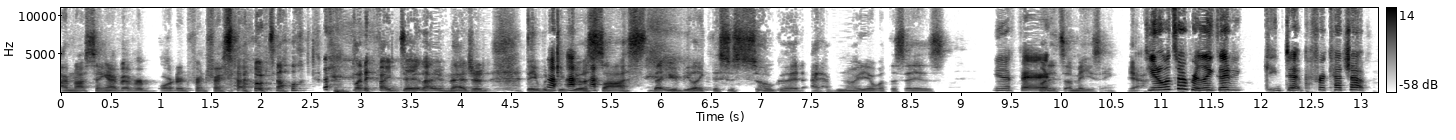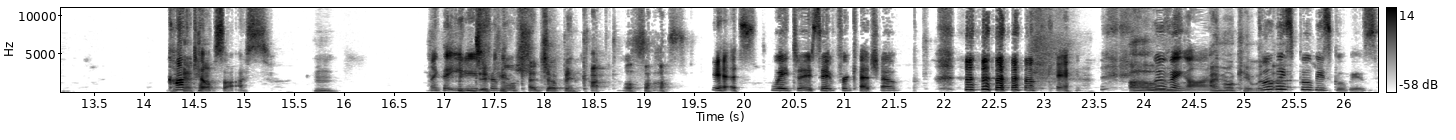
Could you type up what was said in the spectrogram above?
i'm not saying i've ever ordered french fries at a hotel but if i did i imagine they would give you a sauce that you'd be like this is so good i have no idea what this is yeah, fair. but it's amazing yeah Do you know what's a really good dip for ketchup? Cocktail Ketchup? sauce. Hmm. Like that you use for little. Ketchup and cocktail sauce yes. Wait, did I say for ketchup? okay. um, Moving on. i'm okay with Boobies, that. boobies, boobies.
